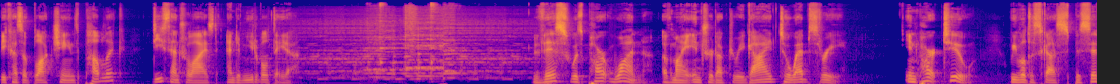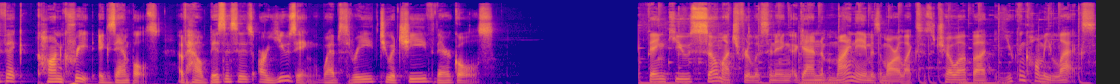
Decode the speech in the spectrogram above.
because of blockchain's public, decentralized, and immutable data. This was part one of my introductory guide to Web3. In part two, we will discuss specific, concrete examples of how businesses are using Web3 to achieve their goals. Thank you so much for listening. Again, my name is Omar Alexis Ochoa, but you can call me Lex.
